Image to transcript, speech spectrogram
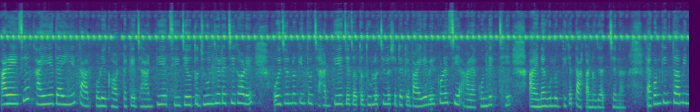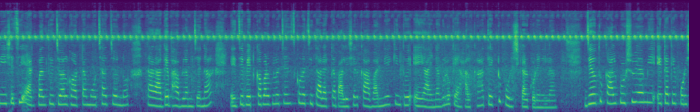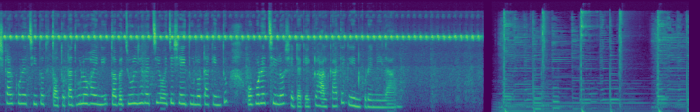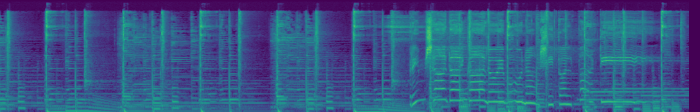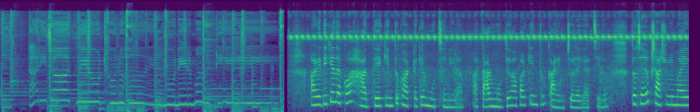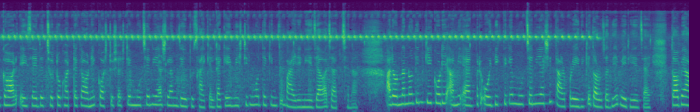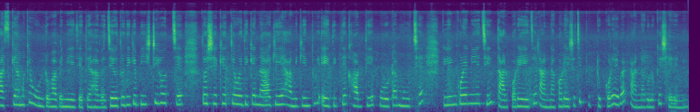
আর এই যে খাইয়ে দাইয়ে তারপরে ঘরটাকে ঝাড় দিয়েছি, যেহেতু ঝুল ঝেড়েছি ঘরে, ওই জন্য কিন্তু ঝাড় দিয়ে যে যত ধুলো ছিল সেটাকে বাইরে বের করেছি আর এখন দেখছি আয়নাগুলোর দিকে তাকানো যাচ্ছে না। এখন কিন্তু আমি নিয়ে এসেছি এক বালতি জল ঘরটা মোছার জন্য। তার আগে ভাবলাম যে না, এই যে বেড কভারগুলো চেঞ্জ করেছি, তার একটা বালিশের কাভার নিয়ে কিন্তু এই আয়নাগুলোকে হালকা হাতে একটু পরিষ্কার করে নিলাম। যেহেতু কাল পরশুই আমি এটাকে পরিষ্কার করেছি, তো ততটা ধুলো হয়নি। তবে ঝুল ঝেড়েছি, ওই যে সেই ধুলোটা কিন্তু উপরে ছিল, সেটাকে একটু হালকা হাতে ক্লিন করে নিলাম। প্রেম সাদায় কালোয় বোনা শীতল পাটি আর এদিকে দেখো, হাত দিয়ে কিন্তু ঘরটাকে মুছে নিলাম। আর তার মধ্যেও আবার কিন্তু কারেন্ট চলে গেছিল। তো যাই হোক, শাশুড়ি মায়ের ঘর, এই সাইডের ছোট ঘরটাকে অনেক কষ্ট সাষ্টে মুছে নিয়ে আসলাম। যেহেতু সাইকেলটাকে এই বৃষ্টির মধ্যে কিন্তু বাইরে নিয়ে যাওয়া যাচ্ছে না। আর অন্যান্য দিন কী করি? আমি একবার ওই দিক থেকে মুছে নিয়ে আসি, তারপরে এইদিকে দরজা দিয়ে বেরিয়ে যাই। তবে আজকে আমাকে উল্টোভাবে নিয়ে যেতে হবে। যেহেতু দিকে বৃষ্টি হচ্ছে, তো সেক্ষেত্রে ওইদিকে না গিয়ে আমি কিন্তু এই দিক দিয়ে ঘর দিয়ে পুরোটা মুছে ক্লিন করে নিয়েছি। তারপরে এই যে রান্নাঘরে এসেছি, টুকটুক করে এবার রান্নাগুলোকে সেরে নিই।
